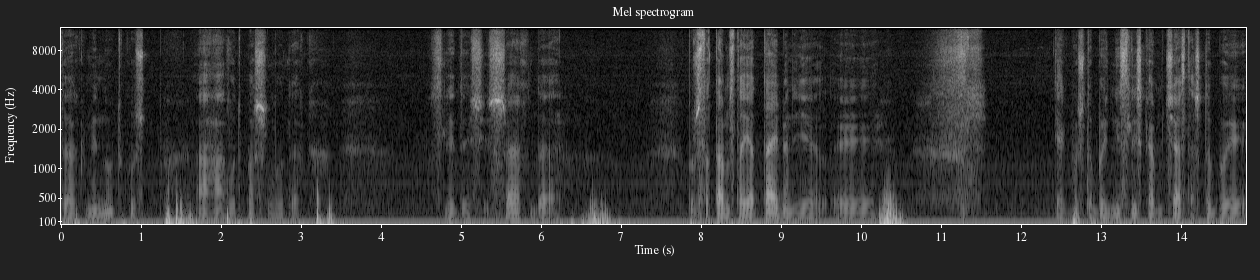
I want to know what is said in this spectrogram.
Так, минутку. Ага, вот пошло, так. Следующий шаг, да. Просто там стоят тайминги. Э, как бы, чтобы не слишком часто, чтобы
